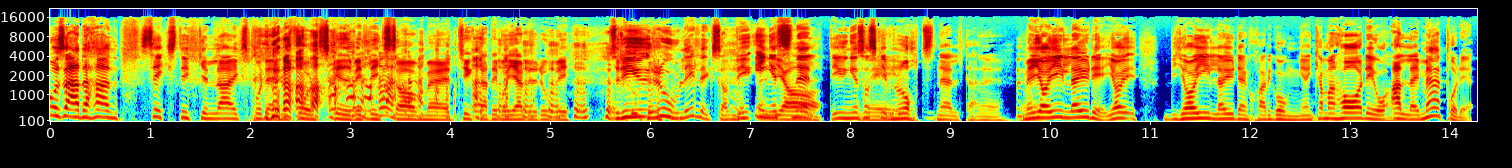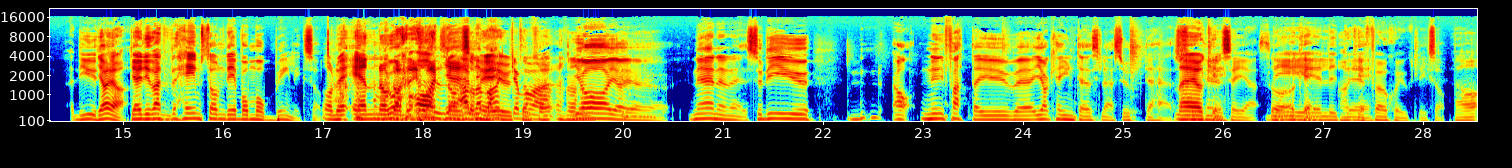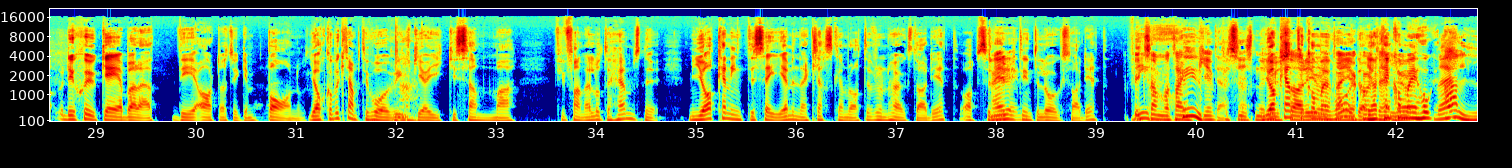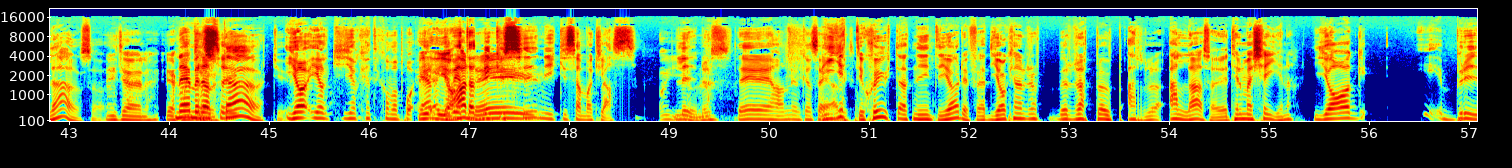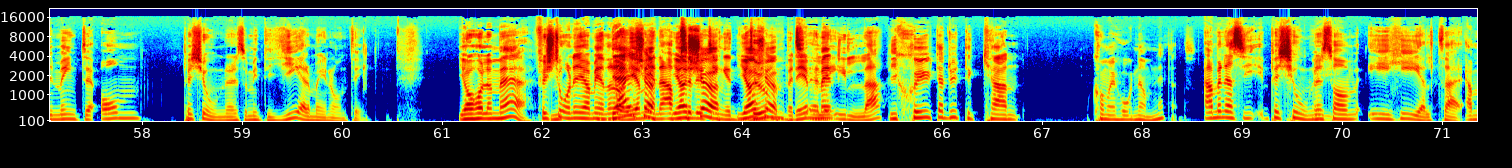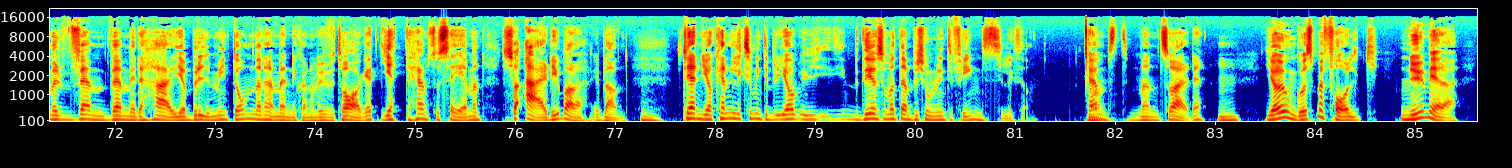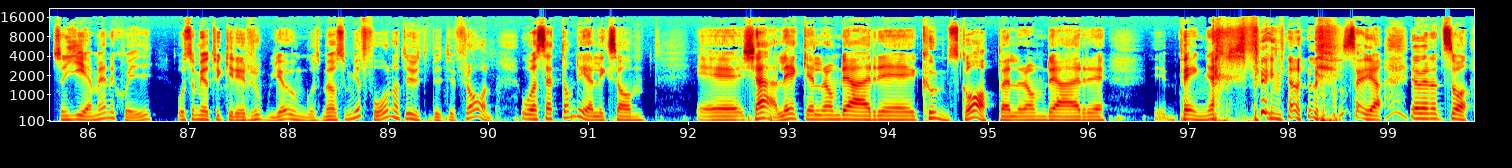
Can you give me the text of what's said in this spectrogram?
Och så hade han sex stycken likes på den folk skrivit liksom, eh, tyckte att det var jävligt roligt. Så det är ju roligt liksom. Det är ju inget Ja. snällt. Det är ju ingen som Nej. skriver något snällt här. Nej. Men jag gillar ju det. Jag, jag gillar ju den jargongen. Kan man ha det och alla är med på det? Det, är ju, Ja, ja. det hade ju varit hemskt om det var mobbing liksom. Och det är en av de hade det varit 18 som är utanför. Ja, ja, ja, ja. Nej, nej, nej. Så det är ju... Ja, ni fattar ju. eh, Jag kan ju inte ens läsa upp det här. Så Nej, kan jag säga. Så, det är lite okej. för sjukt liksom. Ja, det sjuka är bara att det är 18 stycken barn. Jag kommer knappt ihåg vilka jag gick i samma... Fy fan, det här låter hemskt nu. Men jag kan inte säga mina klasskamrater från högstadiet och absolut Nej, det- inte lågstadiet. Det Fick samma sjukt, tanke alltså. precis när Jag du kan sa inte det. ihåg dem. Jag kan inte komma ihåg Nej. alla alltså. Inte jag heller. Jag Nej, kan men inte alltså- Stört ju. Jag, jag, jag kan inte komma på en. Jag- Jag, jag vet att hade- min kusin gick i samma klass. Oj, Linus. Det är han jag kan Det säga. är liksom. jättesjukt att ni inte gör det för att jag kan rapp- rappa upp alla, alla alltså. till och med tjejerna. Jag bryr mig inte om personer som inte ger mig någonting. Jag håller med. Förstår ni hur jag menar? Där Då? Jag köp- menar jag absolut köp- inget jag dumt köper det, eller illa. Det är sjukt att du inte kan komma ihåg namnet ens. Ja, men alltså, personer som är helt så här, ja, men vem, vem är det här? Jag bryr mig inte om den här människan överhuvudtaget. Jättehemskt att säga men så är det ju bara ibland. Mm. Den, jag kan liksom inte jag, Det är som att den personen inte finns. Liksom. Ja. Hemskt, men så är det. Mm. Jag umgås med folk numera som ger mig energi och som jag tycker är roliga att umgås med och som jag får något utbyte ifrån. Oavsett om det är liksom eh, kärlek eller om det är eh, kunskap eller om det är eh, pengar, pengar eller jag säga. Jag menar inte så.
